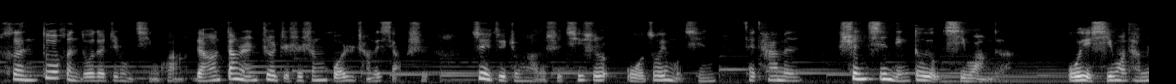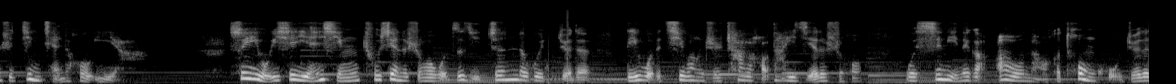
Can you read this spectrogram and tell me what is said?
很多很多的这种情况。然后当然这只是生活日常的小事，最最重要的是，其实我作为母亲，在他们。身心灵都有期望的，我也希望他们是敬虔的后裔呀。所以有一些言行出现的时候，我自己真的会觉得离我的期望值差了好大一截的时候，我心里那个懊恼和痛苦，觉得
